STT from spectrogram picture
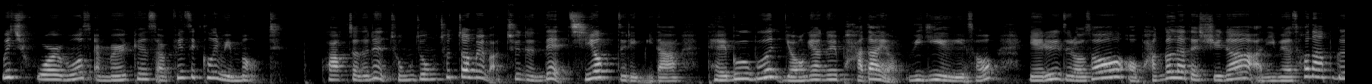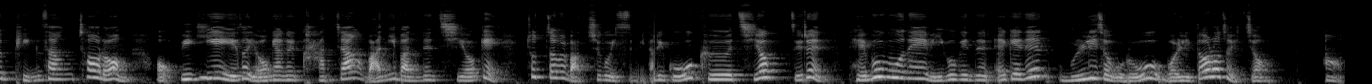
which for most Americans are physically remote. 과학자들은 종종 초점을 맞추는데 지역들입니다. 대부분 영향을 받아요. 위기에 의해서. 예를 들어서 어, 방글라데시나 아니면 서남극 빙상처럼 어, 위기에 의해서 영향을 가장 많이 받는 지역에 초점을 맞추고 있습니다. 그리고 그 지역들은 대부분의 미국인들에게는 물리적으로 멀리 떨어져 있죠. 어,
